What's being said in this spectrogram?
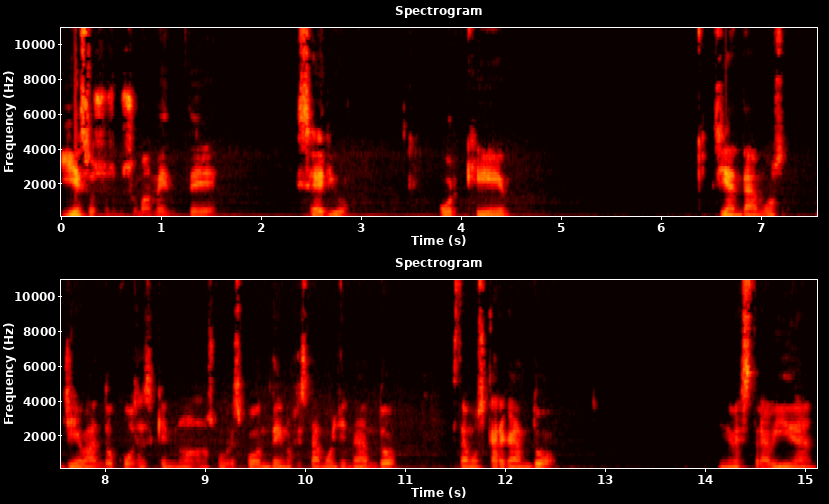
Y eso es sumamente serio, porque si andamos llevando cosas que no nos corresponden, nos estamos llenando, estamos cargando nuestra vida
